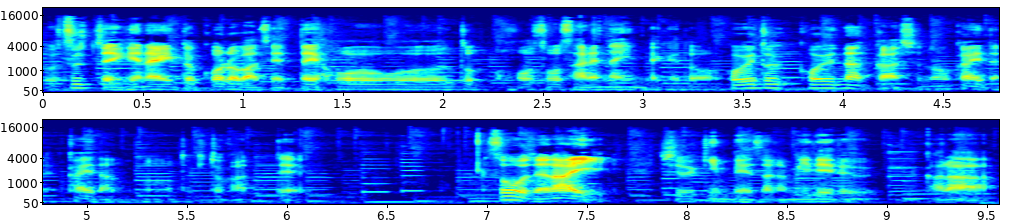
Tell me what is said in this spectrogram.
ー、映っちゃいけないところは絶対放送されないんだけど、こういうと、こういうなんか首脳会談会談の時とかって、そうじゃない習近平さんが見れるから、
